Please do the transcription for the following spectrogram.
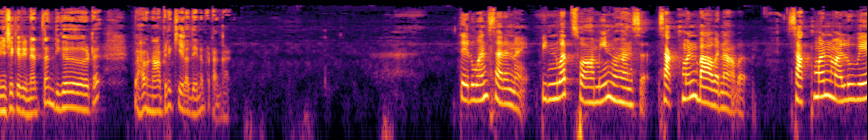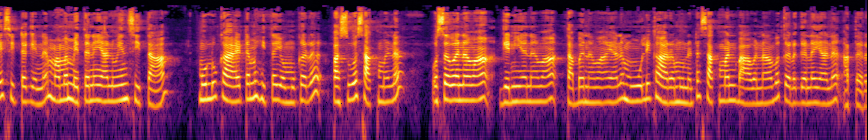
විනිශ්චය කරේ නැත්නම් දිගට භාවනා අපිට කියලා දෙන්න පටන් ගන්නවා. තෙරුවන් සරණයි. පින්වත් ස්වාමීන් වහන්ස සක්මන් භාවනාව. සක්මන් මළුවේ සිටගෙන මම මෙතන යනුවෙන් සිතා මුළු කායටම හිත යොමු කර පසුව සක්මන ඔසවනවා, ගෙනියනවා, තබනවා යන මූලික අරමුණට සක්මන් භාවනාව කරගෙන යන අතර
